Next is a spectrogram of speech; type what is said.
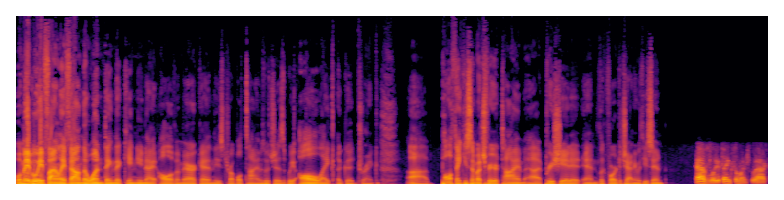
Well, maybe we finally found the one thing that can unite all of America in these troubled times, which is we all like a good drink. Uh, Paul, thank you so much for your time. I uh, appreciate it and look forward to chatting with you soon. Absolutely. Thanks so much, Zach.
